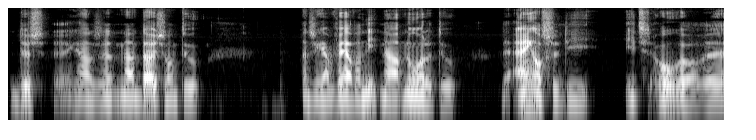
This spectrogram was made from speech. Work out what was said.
Dus eh, gaan ze naar Duitsland toe. En ze gaan verder niet naar het noorden toe. De Engelsen, die iets hoger, eh,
